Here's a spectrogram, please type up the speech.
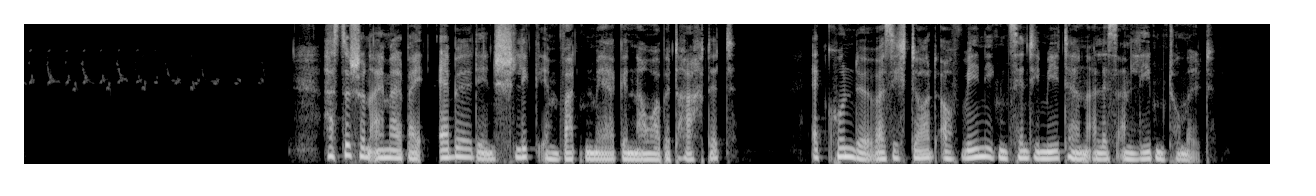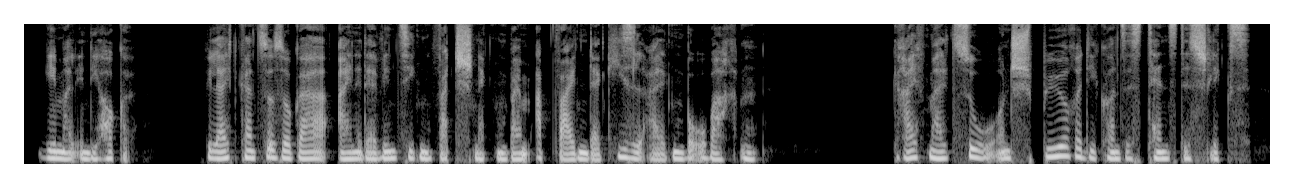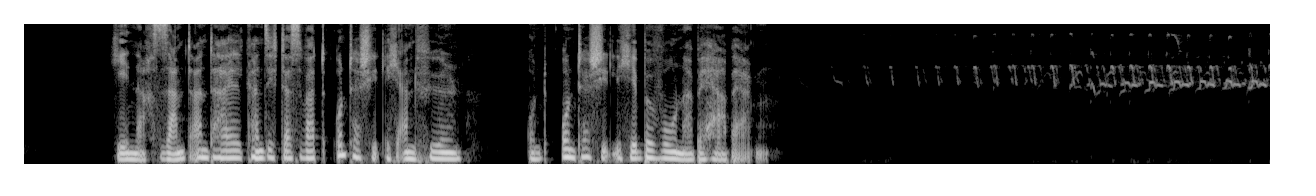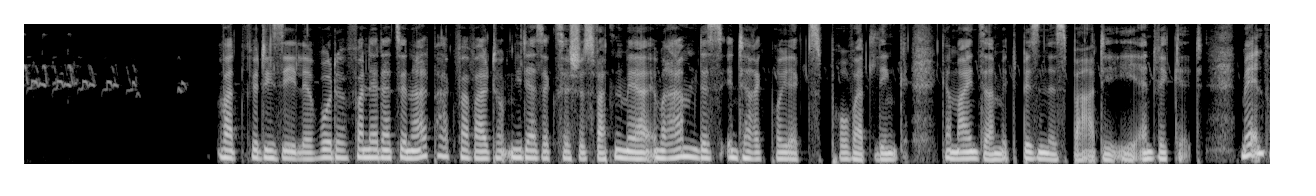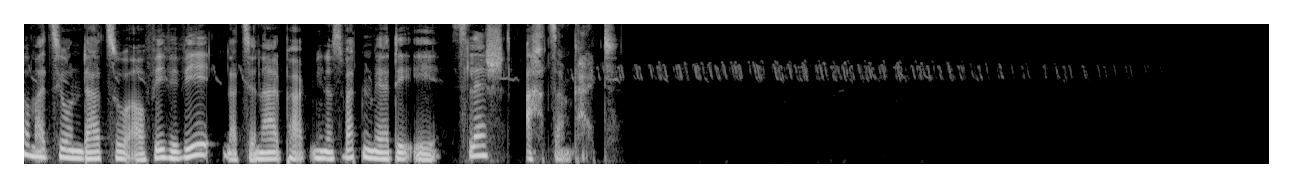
Hast du schon einmal bei Ebbe den Schlick im Wattenmeer genauer betrachtet? Erkunde, was sich dort auf wenigen Zentimetern alles an Leben tummelt. Geh mal in die Hocke. Vielleicht kannst du sogar eine der winzigen Wattschnecken beim Abweiden der Kieselalgen beobachten. Greif mal zu und spüre die Konsistenz des Schlicks. Je nach Sandanteil kann sich das Watt unterschiedlich anfühlen und unterschiedliche Bewohner beherbergen. Watt für die Seele wurde von der Nationalparkverwaltung Niedersächsisches Wattenmeer im Rahmen des Interreg-Projekts ProWatt Link gemeinsam mit businessbar.de entwickelt. Mehr Informationen dazu auf www.nationalpark-wattenmeer.de slash Achtsamkeit.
